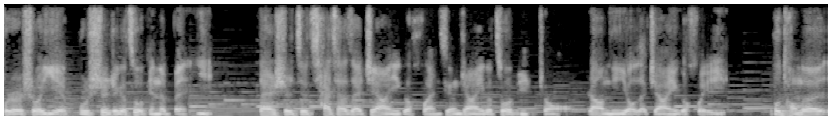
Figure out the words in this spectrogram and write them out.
或者说也不是这个作品的本意，但是就恰恰在这样一个环境、这样一个作品中，让你有了这样一个回忆。不同的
